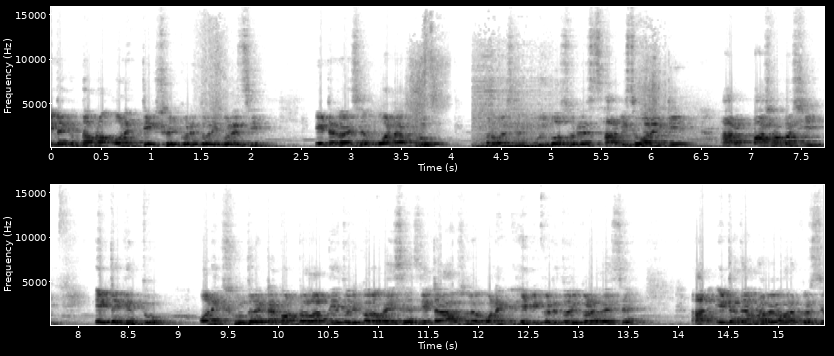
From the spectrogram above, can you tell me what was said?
এটা কিন্তু আমরা অনেক টেকসই করে তৈরি করেছি। এটা রয়েছে ওয়াটারপ্রুফ রয়েছে দুই বছরের সার্ভিস ওয়ারেন্টি আর পাশাপাশি এটা কিন্তু অনেক সুন্দর একটা কন্ট্রোলার দিয়ে তৈরি করা হয়েছে, যেটা আসলে অনেক হেভি করে তৈরি করা হয়েছে। আর এটাতে আমরা ব্যবহার করেছি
